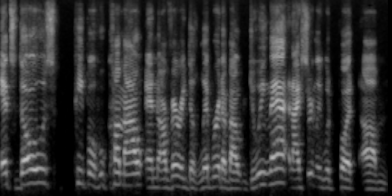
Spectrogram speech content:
it's those people who come out and are very deliberate about doing that. And I certainly would put um,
